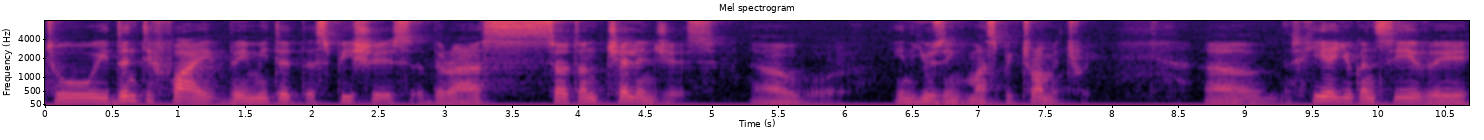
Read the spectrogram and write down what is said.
to identify the emitted species, there are certain challenges uh, in using mass spectrometry. Uh, here you can see the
